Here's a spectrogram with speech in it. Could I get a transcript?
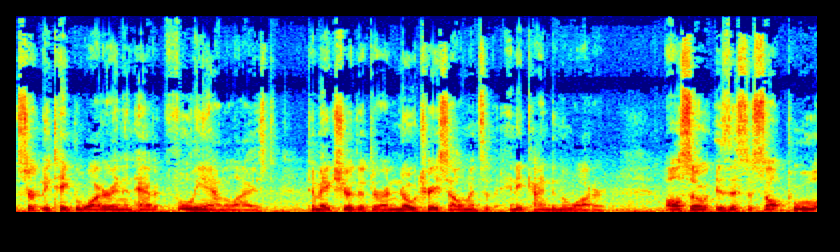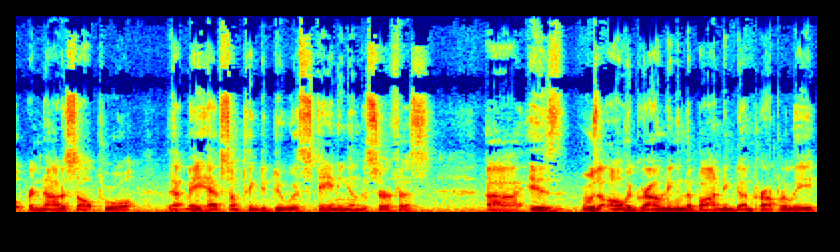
certainly take the water in and have it fully analyzed to make sure that there are no trace elements of any kind in the water. Also, is this a salt pool or not a salt pool? That may have something to do with staining on the surface. Uh, is Was all the grounding and the bonding done properly?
